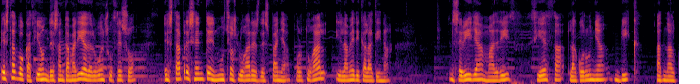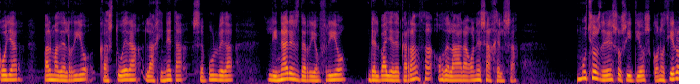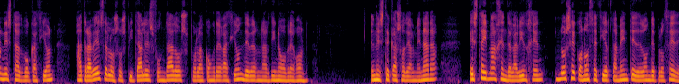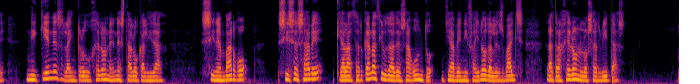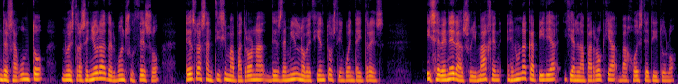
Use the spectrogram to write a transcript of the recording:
Esta advocación de Santa María del Buen Suceso está presente en muchos lugares de España, Portugal y la América Latina. En Sevilla, Madrid, Cieza, La Coruña, Vic, Aznalcóllar, Palma del Río, Castuera, La Jineta, Sepúlveda, Linares de Río Frío, del Valle de Carranza o de la aragonesa Gelsa. Muchos de esos sitios conocieron esta advocación a través de los hospitales fundados por la congregación de Bernardino Obregón. En este caso de Almenara, esta imagen de la Virgen no se conoce ciertamente de dónde procede, ni quiénes la introdujeron en esta localidad. Sin embargo, sí se sabe que a la cercana ciudad de Sagunto y a Benifairó de les la trajeron los servitas. De Sagunto, Nuestra Señora del Buen Suceso es la Santísima Patrona desde 1953 y se venera su imagen en una capilla y en la parroquia bajo este título.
